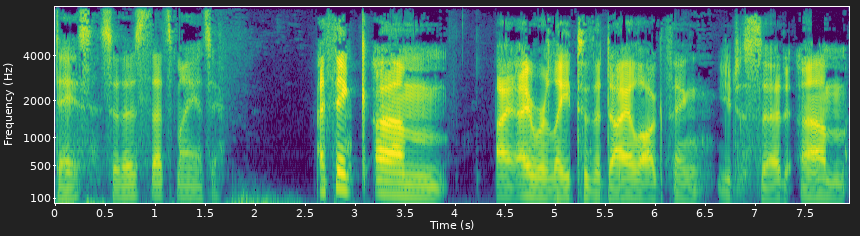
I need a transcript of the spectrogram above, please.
days. So those that's my answer. I think um, I, I relate to the dialogue thing you just said. Um,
